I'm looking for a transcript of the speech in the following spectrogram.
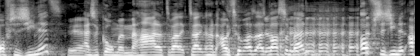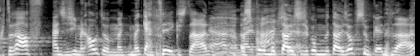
of ze zien het. En ze komen me halen terwijl ik, terwijl ik nog de auto was, het wassen ben. of ze zien het achteraf. En ze zien mijn auto, mijn, mijn kenteken staan. Ja, En ze komen, me thuis, hè? ze komen me thuis opzoeken, inderdaad.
